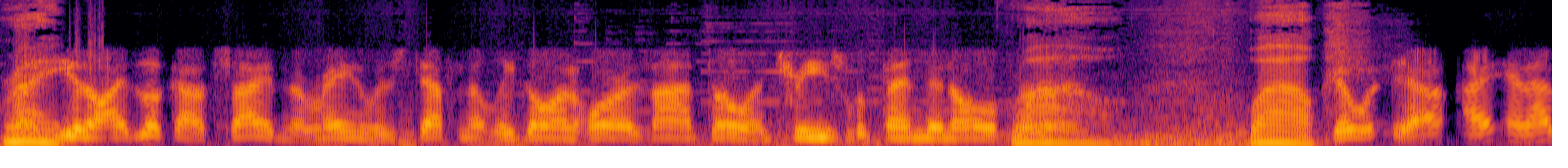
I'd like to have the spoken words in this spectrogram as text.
Right. But, you know, I'd look outside and the rain was definitely going horizontal and trees were bending over. Wow. Wow. There was, yeah, I, and I,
